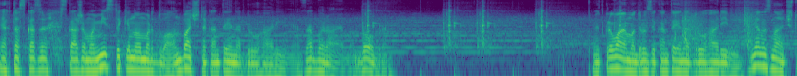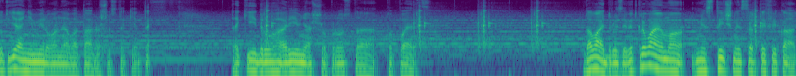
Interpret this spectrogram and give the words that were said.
Як скаже, скажемо, містики номер 2 Он бачите, контейнер другого рівня. Забираємо. Добре. Відкриваємо, друзі, контейнер другого рівня. Я не знаю, чи тут є аніміровані аватари, щось таке. Та... Такі другого рівня, що просто попець. Давай, друзі, відкриваємо містичний сертифікат.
